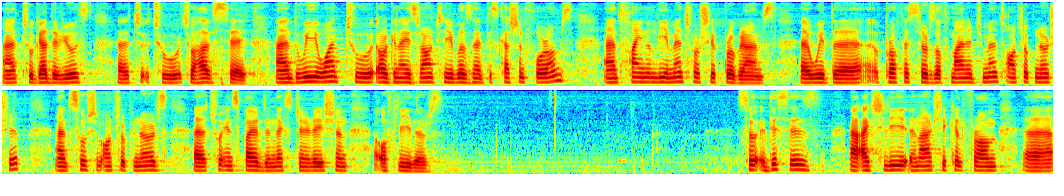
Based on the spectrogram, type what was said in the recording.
and to gather youth uh, to, to, to have say. And we want to organize roundtables and discussion forums, and finally mentorship programs uh, with the professors of management, entrepreneurship, and social entrepreneurs uh, to inspire the next generation of leaders. So this is uh, actually an article from uh,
